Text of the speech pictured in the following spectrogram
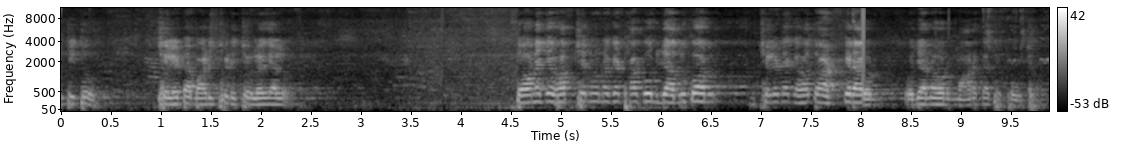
চিন্তিত। ছেলেটা বাড়ি ছেড়ে চলে গেল। তো অনেকে ভাবছেন ওনাকে ঠাকুর জাদুকর, ছেলেটাকে হয়তো আটকে রাখ। ও যেন ওর মার কাছে পৌঁছায়।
